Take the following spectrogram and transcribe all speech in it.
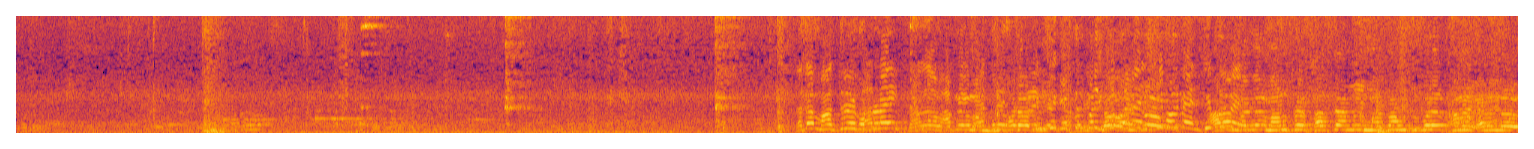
বলবেন কি বলবেন কি বলবেন? আরামবাগের মানুষের সাথে আমি মাথা উঁচু করে থানায় সারেন্ডার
